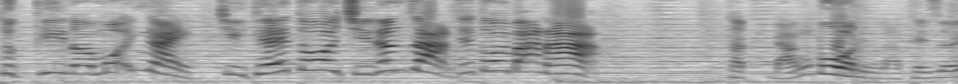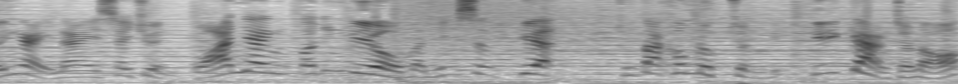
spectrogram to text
thực thi nó mỗi ngày. Chỉ thế thôi, chỉ đơn giản thế thôi bạn à. Thật đáng buồn là thế giới ngày nay xoay chuyển quá nhanh Có những điều mà những sự kiện chúng ta không được chuẩn bị kỹ càng cho nó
